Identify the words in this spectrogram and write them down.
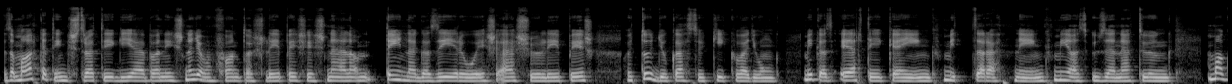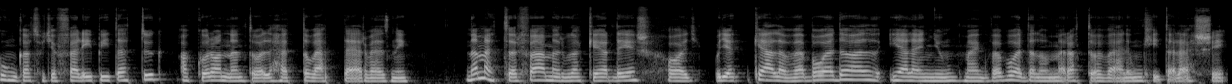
Ez a marketing stratégiában is nagyon fontos lépés, és nálam tényleg a zéró és első lépés, hogy tudjuk azt, hogy kik vagyunk, mik az értékeink, mit szeretnénk, mi az üzenetünk. Magunkat, hogyha felépítettük, akkor onnantól lehet tovább tervezni. Nem egyszer felmerül a kérdés, hogy ugye kell a weboldal, jelenjünk meg weboldalon, mert attól válunk hitelessé.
